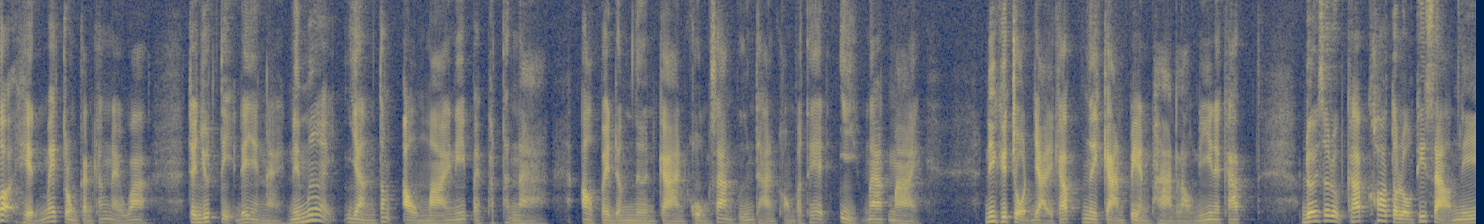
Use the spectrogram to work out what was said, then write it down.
ก็เห็นไม่ตรงกันข้างในว่า จะยุติได้ยังไง ในเมื่อยังต้องเอาไม้นี้ไปพัฒนา เอาไปดำเนินการโครงสร้างพื้นฐานของประเทศอีกมากมาย นี่คือโจทย์ใหญ่ครับในการเปลี่ยนผ่านเหล่านี้นะครับโดยสรุปครับข้อตกลงที่ 3 นี้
